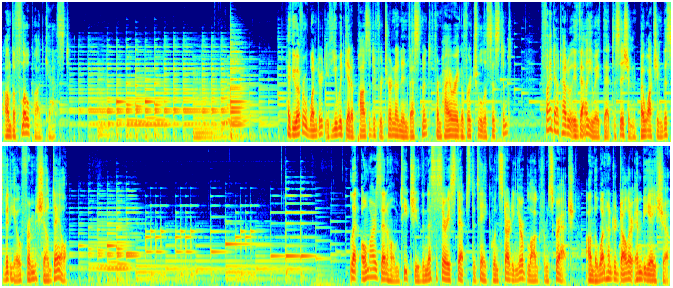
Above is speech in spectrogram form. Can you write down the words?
on the Flow podcast. Have you ever wondered if you would get a positive return on investment from hiring a virtual assistant? Find out how to evaluate that decision by watching this video from Michelle Dale. Let Omar Zenhom teach you the necessary steps to take when starting your blog from scratch on the $100 MBA show.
